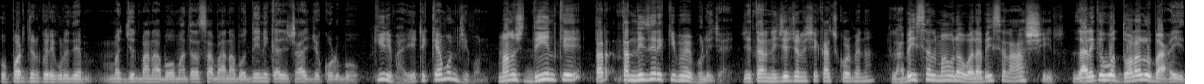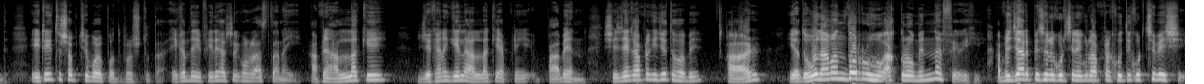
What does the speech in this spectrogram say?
উপার্জন করে এগুলো দিয়ে মসজিদ বানাবো, মাদ্রাসা বানাবো, দিনই কাজে সাহায্য করব। কি রে ভাই, এটা কেমন জীবন? মানুষ দিনকে তার তার নিজের কীভাবে ভুলে যায়? যে তার নিজের জন্য সে কাজ করবে না? লাবিসাল মাউলা ওয়া লাবিসাল আশির। জালিকে হুয়া দলালু বাঈদ। এটাই তো সবচেয়ে বড় পথভ্রষ্টতা। এখান থেকে ফিরে আসার কোনো রাস্তা নাই। আপনি আল্লাহকে যেখানে গেলে আল্লাহকে আপনি পাবেন, সে জায়গায় আপনাকে যেতে হবে। আর ইয়াদৌল আমান দর্রুহ আক্রমেন না ফেহি আপনি যার পেছনে করছেন এগুলো আপনার ক্ষতি করছে বেশি।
